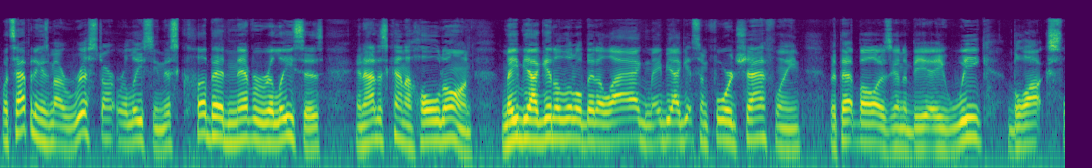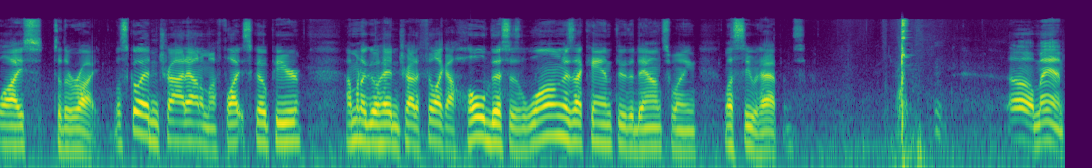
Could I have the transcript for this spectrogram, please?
what's happening is my wrists aren't releasing. This club head never releases, and I just kind of hold on. Maybe I get a little bit of lag, maybe I get some forward shaft lean, but that ball is gonna be a weak block slice to the right. Let's go ahead and try it out on my FlightScope here. I'm gonna go ahead and try to feel like I hold this as long as I can through the downswing. Let's see what happens. Oh man,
